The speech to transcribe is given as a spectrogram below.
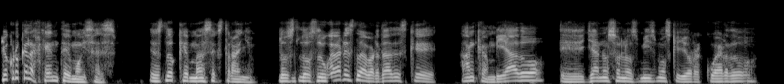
Yo creo que la gente, Moisés, es lo que más extraño. Los, los lugares, la verdad es que han cambiado, eh, ya no son los mismos que yo recuerdo.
